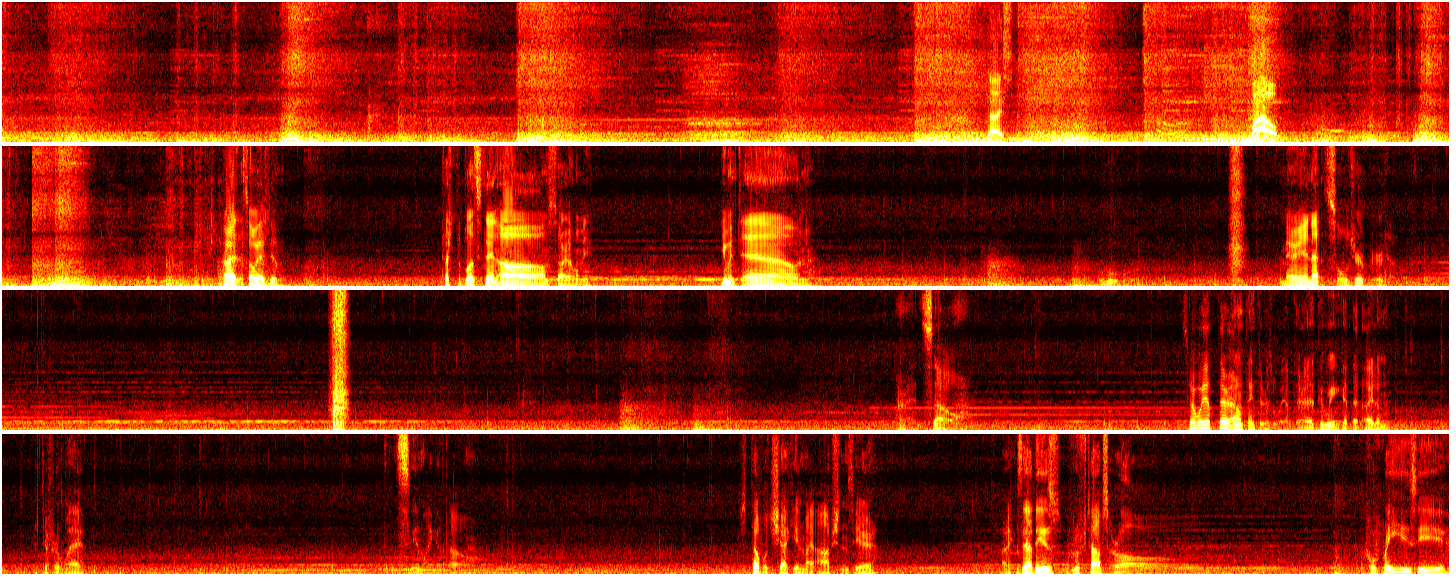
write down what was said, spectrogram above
Nice. Wow. Alright, that's all we have to do. Touch the bloodstain. Oh, I'm sorry, homie. You went down. Ooh. Marionette Soldier Birdhouse. Alright, so. There a way up there? I don't think there is a way up there. I think we can get that item a different way. Doesn't seem like it though. Just double checking my options here. Alright, because yeah, these rooftops are all crazy.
